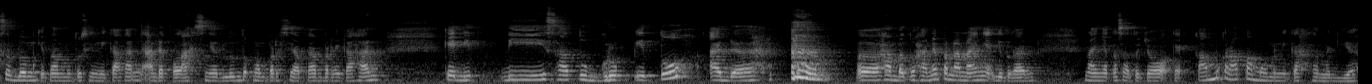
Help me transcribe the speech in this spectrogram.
sebelum kita memutuskan nikah kan ada kelasnya dulu untuk mempersiapkan pernikahan. Kayak di di satu grup itu ada eh, hamba Tuhannya pernah nanya gitu kan. Nanya ke satu cowok kayak kamu kenapa mau menikah sama dia?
